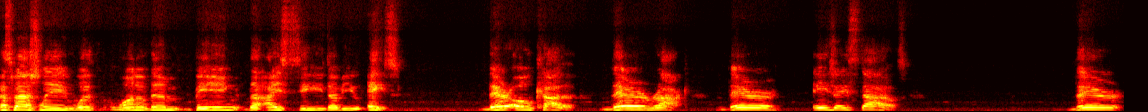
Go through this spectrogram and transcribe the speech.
especially with one of them being the ICW ace. Their Okada, their Rock, their AJ Styles. Their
